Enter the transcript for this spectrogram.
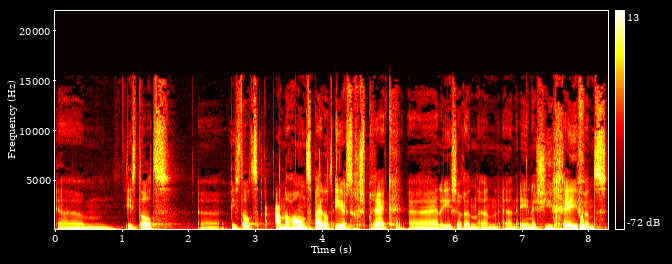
um, is, dat, uh, is dat aan de hand bij dat eerste gesprek? Uh, is er een, een, een energiegevend,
